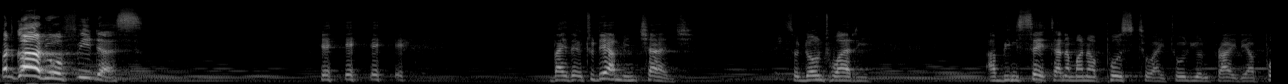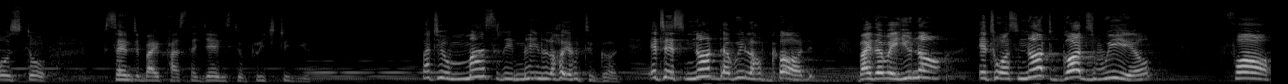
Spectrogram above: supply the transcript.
But God will feed us. By the today I'm in charge. So don't worry. I've been set and I'm an apostle. I told you on Friday, apostle sent by Pastor James to preach to you. But you must remain loyal to God. It is not the will of God. By the way, you know, it was not God's will for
